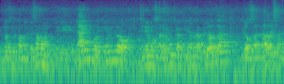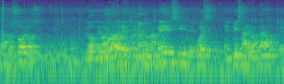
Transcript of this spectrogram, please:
Entonces cuando empezamos eh, line, por ejemplo, tenemos a los hookers tirando la pelota, los saltadores saltando solos, los levantadores tirando una medicine, después empiezan a levantar eh,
